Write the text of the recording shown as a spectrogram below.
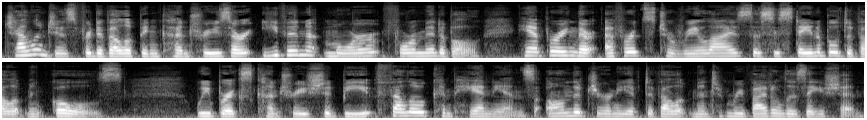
Challenges for developing countries are even more formidable, hampering their efforts to realize the Sustainable Development Goals. We BRICS countries should be fellow companions on the journey of development and revitalization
